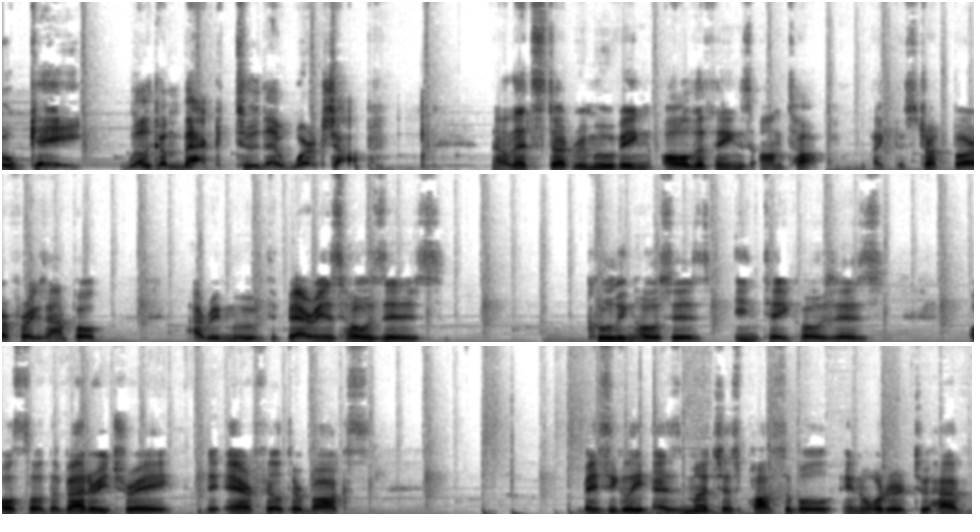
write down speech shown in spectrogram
Okay, welcome back to the workshop. Now let's start removing all the things on top, like the strut bar for example. I removed various hoses, cooling hoses, intake hoses, also the battery tray, the air filter box. Basically as much as possible in order to have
